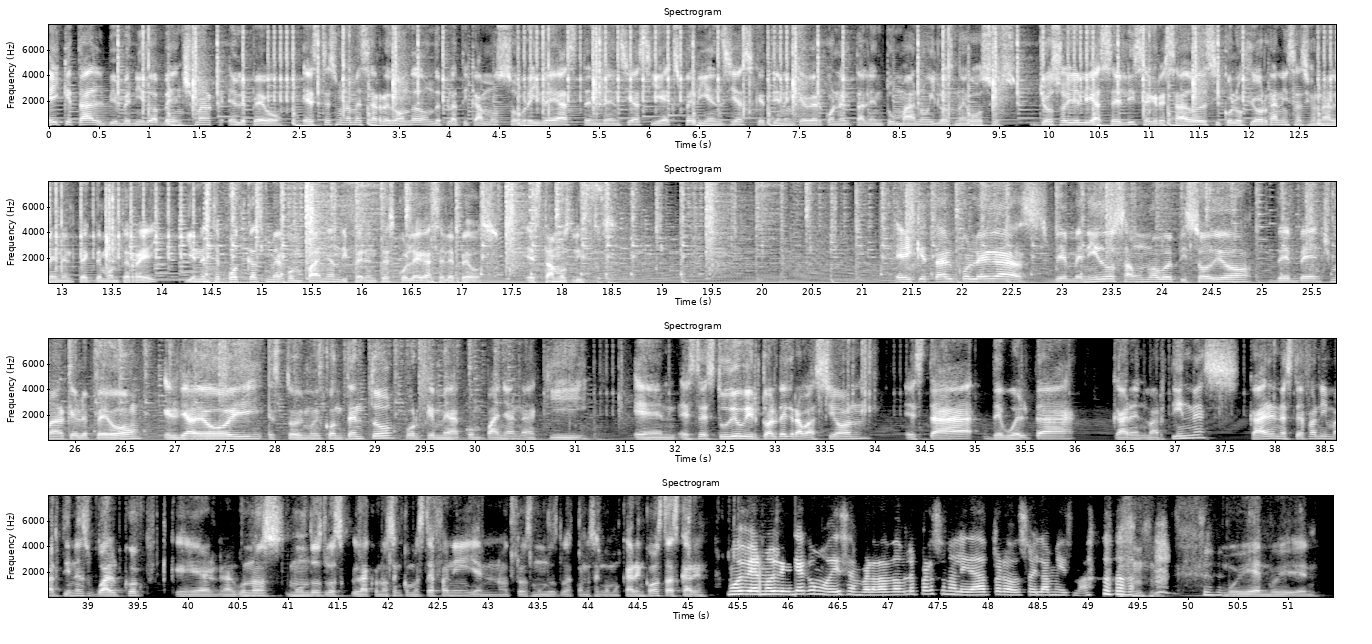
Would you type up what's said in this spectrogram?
Hey, ¿qué tal? Bienvenido a Benchmark LPO. Esta es una mesa redonda donde platicamos sobre ideas, tendencias y experiencias que tienen que ver con el talento humano y los negocios. Yo soy Elías Ellis, egresado de Psicología Organizacional en el TEC de Monterrey, y en este podcast me acompañan diferentes colegas LPOs. Estamos listos. Hey, ¿qué tal colegas? Bienvenidos a un nuevo episodio de Benchmark LPO. El día de hoy estoy muy contento porque me acompañan aquí en este estudio virtual de grabación. Está de vuelta Karen Martínez. Karen Stephanie Martínez Walcott, que en algunos mundos los, la conocen como Stephanie y en otros mundos la conocen como Karen. ¿Cómo estás, Karen? Muy bien, muy bien. Que como dicen, ¿verdad? Doble personalidad, pero soy la misma. muy bien, muy bien.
